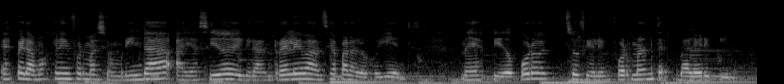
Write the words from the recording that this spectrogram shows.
Esperamos que la información brindada haya sido de gran relevancia para los oyentes. Me despido por hoy, Sofía la informante, Valerie Pino.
